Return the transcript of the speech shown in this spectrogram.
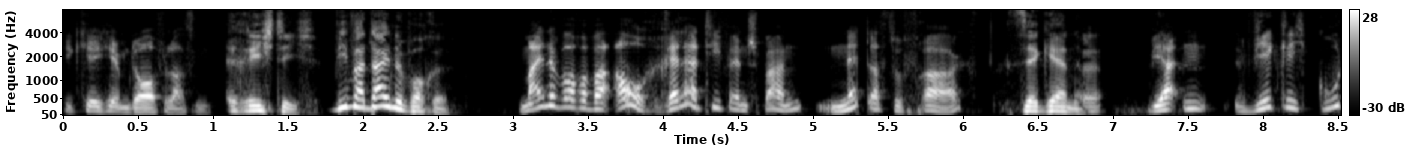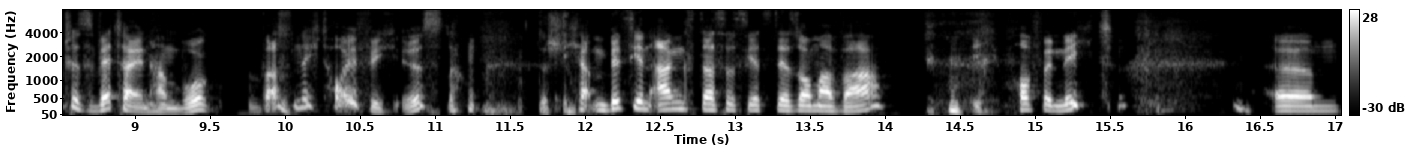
die Kirche im Dorf lassen. Richtig. Wie war deine Woche? Meine Woche war auch relativ entspannt. Nett, dass du fragst. Sehr gerne. Äh, Wir hatten wirklich gutes Wetter in Hamburg, was nicht häufig ist. Ich habe ein bisschen Angst, dass es jetzt der Sommer war. Ich hoffe nicht. ähm,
